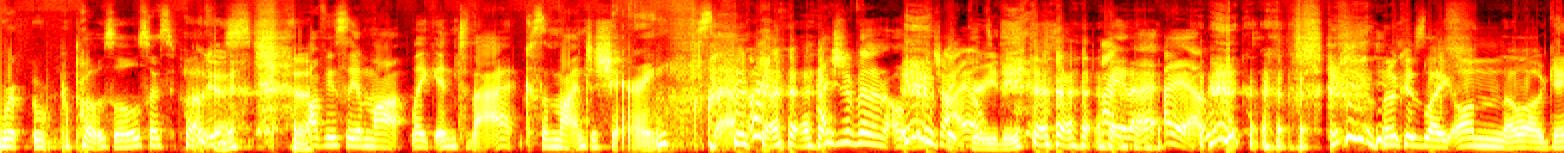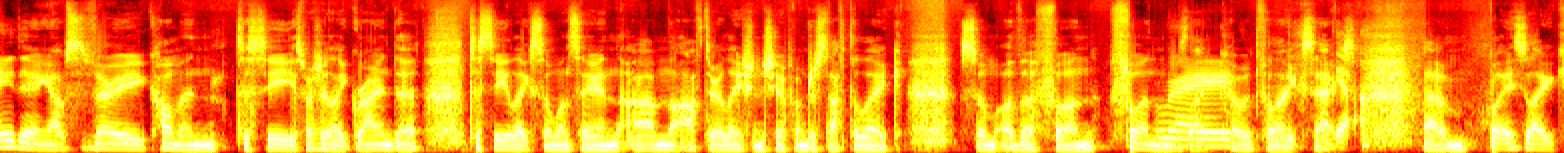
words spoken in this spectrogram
r- r- proposals, I suppose. Okay. Yeah. Obviously, I'm not like into that because I'm not into sharing. So I should have been an only Bit child. greedy. I, I am. no, because like on a lot of gay dating apps, it's very common to see, especially like Grindr, to see like someone saying, "I'm not after a relationship. I'm just after like some other fun. Fun is Right. like code for like sex. Yeah. Um, but it's like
